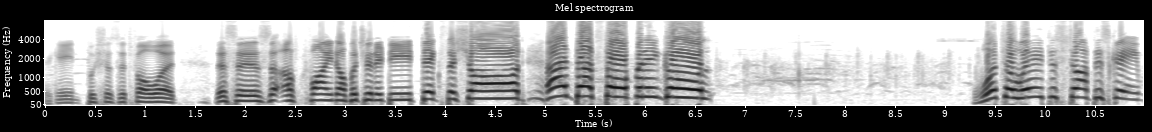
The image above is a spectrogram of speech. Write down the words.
Again, pushes it forward. This is a fine opportunity. Takes the shot, and that's the opening goal. What a way to start this game.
